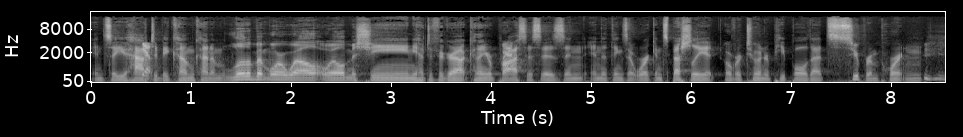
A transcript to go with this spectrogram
And so you have yep. to become kind of a little bit more well-oiled machine. You have to figure out kind of your processes and, and the things that work, and especially at over 200 people. That's super important. Mm-hmm.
